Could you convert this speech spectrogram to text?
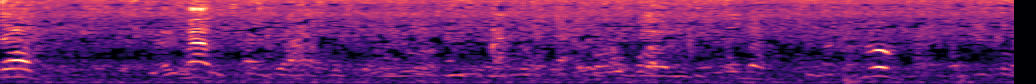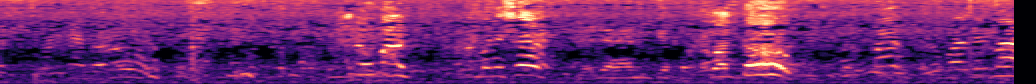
Kawan enam! Ano man? Ano man isa? Kawan tu! Kawan lima!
